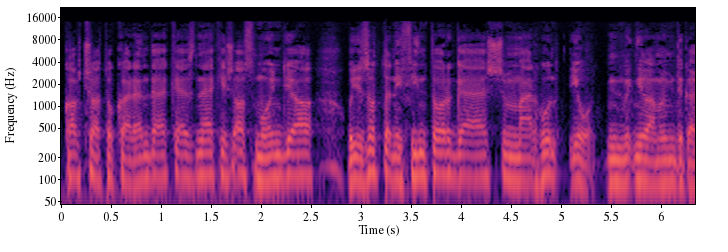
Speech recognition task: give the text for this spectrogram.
kapcsolatokkal rendelkeznek, és azt mondja, hogy az ottani fintorgás már, hun jó, nyilván mindig a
